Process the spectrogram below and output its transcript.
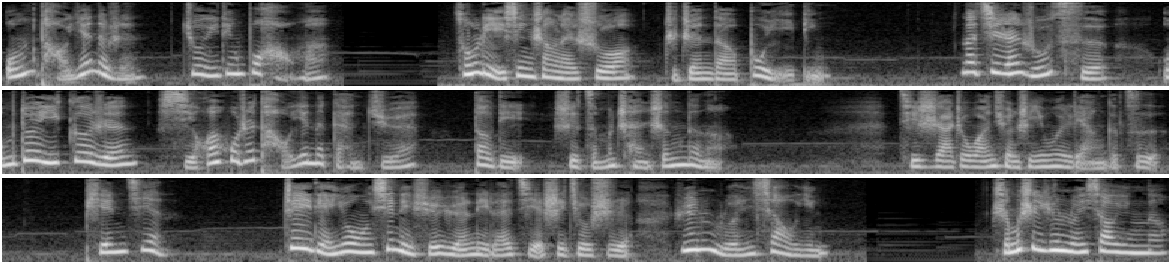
我们讨厌的人就一定不好吗？从理性上来说，这真的不一定。那既然如此，我们对一个人喜欢或者讨厌的感觉。到底是怎么产生的呢？其实啊，这完全是因为两个字：偏见。这一点用心理学原理来解释，就是晕轮效应。什么是晕轮效应呢？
